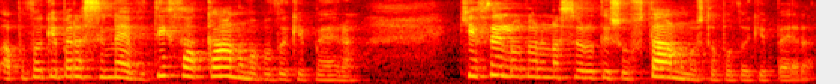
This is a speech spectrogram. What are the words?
από εδώ και πέρα συνέβη. Τι θα κάνουμε από εδώ και πέρα. Και θέλω τώρα να σε ρωτήσω, φτάνουμε στο από εδώ και πέρα.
